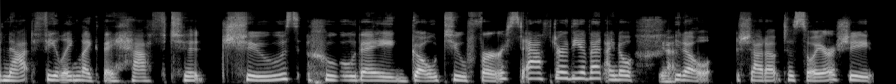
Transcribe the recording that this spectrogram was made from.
not feeling like they have to choose who they go to first after the event. I know, yeah. you know, shout out to Sawyer. She,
